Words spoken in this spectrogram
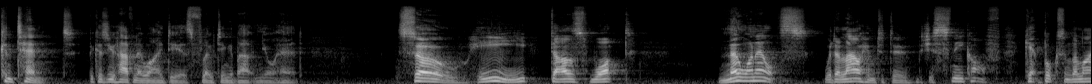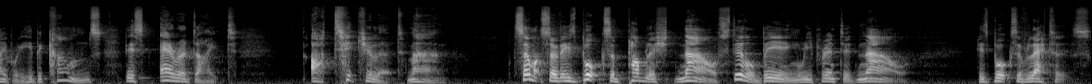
content, because you have no ideas floating about in your head. So he does what no one else would allow him to do, which is sneak off, get books from the library. He becomes this erudite, articulate man. So much so that his books are published now, still being reprinted now. His books of letters,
